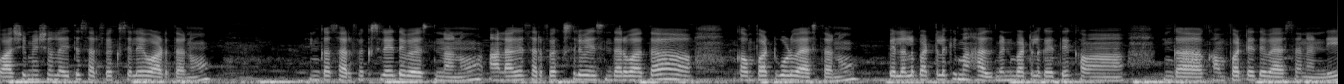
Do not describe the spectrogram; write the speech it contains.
వాషింగ్ మిషన్లో అయితే సర్ఫ్ ఎక్సెలే వాడతాను. ఇంకా సర్ఫ్ ఎక్సెల్ అయితే వేస్తున్నాను. అలాగే సర్ఫ్ ఎక్సెల్ వేసిన తర్వాత కంఫర్ట్ కూడా వేస్తాను. పిల్లల బట్టలకి మా హస్బెండ్ బట్టలకి అయితే క- ఇంకా కంఫర్ట్ అయితే వేస్తానండి.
